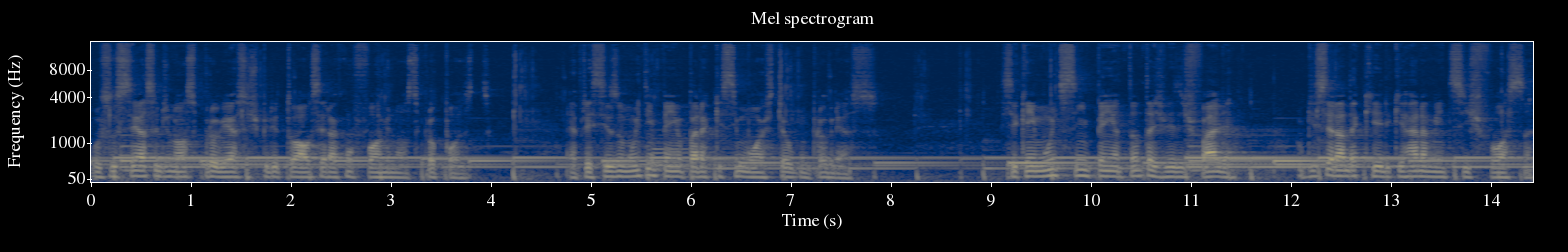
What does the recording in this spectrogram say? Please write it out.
O sucesso de nosso progresso espiritual será conforme nosso propósito. É preciso muito empenho para que se mostre algum progresso. Se quem muito se empenha tantas vezes falha, o que será daquele que raramente se esforça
